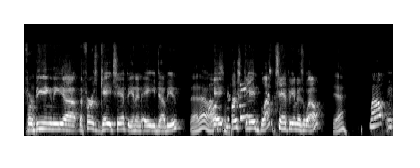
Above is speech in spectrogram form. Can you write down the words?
for yeah. being the uh, the first gay champion in AEW. I know. Gay, awesome. First gay black champion as well. Yeah. Well,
